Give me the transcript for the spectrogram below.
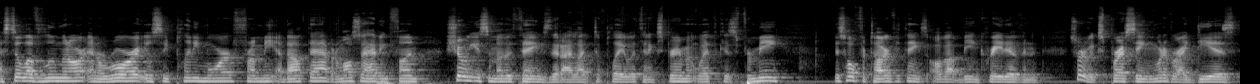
I still love Luminar and Aurora. You'll see plenty more from me about that, but I'm also having fun showing you some other things that I like to play with and experiment with because for me, this whole photography thing is all about being creative and sort of expressing whatever ideas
